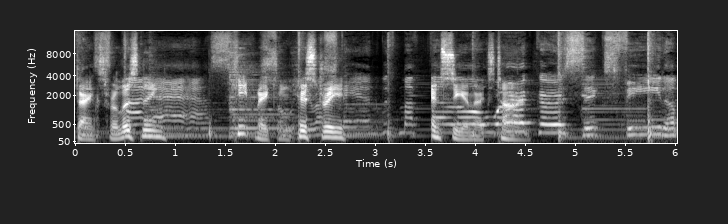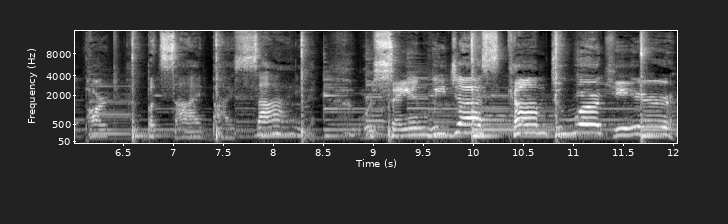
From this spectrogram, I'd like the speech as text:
Thanks for listening. Keep making history and see you next time. Six feet apart, but side by side. We're saying we just come to work here.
